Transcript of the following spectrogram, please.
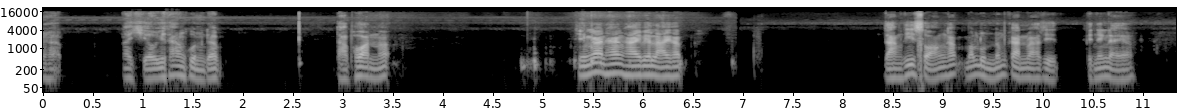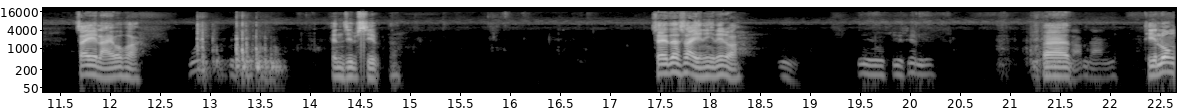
นะครับนายเขียวอยู่ทางคุณครับ ตาพรเนาะทีมงานห้างหายไปหลายครับด่างที่สองครับมาหลุ่นน้ำกันว่าสิเป็นยังไงครับใจหลายป่ะพอโอ้ยไปกินก่อนเป็นสิบสิบใส่แตะใส่นี่ได้หรอนี่อยู่สี่เส้นอยู่ปลาสามด่าง ที่ลง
